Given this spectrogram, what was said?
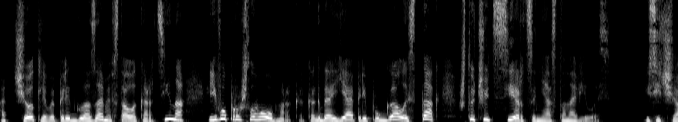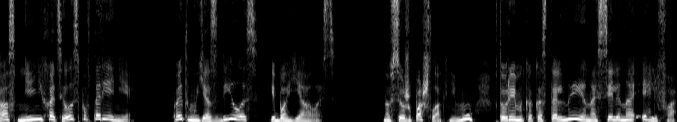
Отчетливо перед глазами встала картина его прошлого обморока, когда я перепугалась так, что чуть сердце не остановилось. И сейчас мне не хотелось повторения, поэтому я злилась и боялась. Но все же пошла к нему, в то время как остальные насели на эльфа,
